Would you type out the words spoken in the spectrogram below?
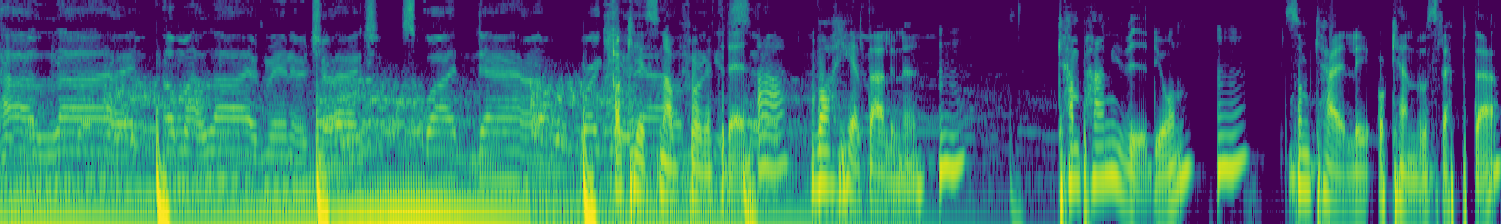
Highlight of my life, man, attraction. Squat down, work it Okej, out, snabb fråga make till dig. Ja. Var helt ärlig nu. Mm. Kampanjvideon som Kylie och Kendall släppte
